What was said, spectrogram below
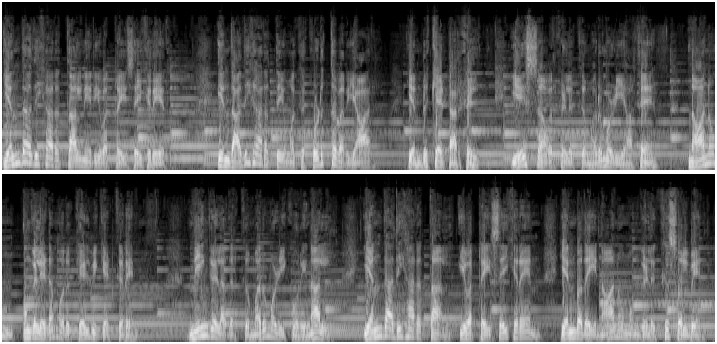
எந்த அதிகாரத்தால் நீர் இவற்றை செய்கிறீர்? இந்த அதிகாரத்தை உமக்கு கொடுத்தவர் யார்? என்று கேட்டார்கள். இயேசு அவர்களுக்கு மறுமொழியாக நானும் உங்களிடம் ஒரு கேள்வி கேட்கிறேன். நீங்கள் அதற்கு மறுமொழி கூறினால் எந்த அதிகாரத்தால் இவற்றை செய்கிறேன் என்பதை நானும் உங்களுக்கு சொல்வேன்.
